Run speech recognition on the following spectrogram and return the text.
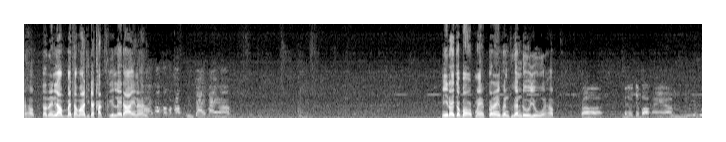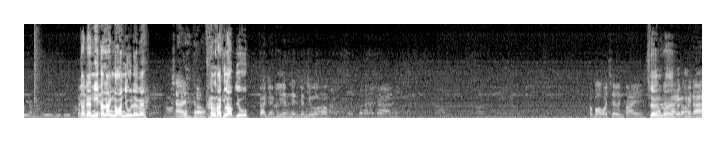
นะครับแต่ตอนนี้เราไม่สามารถที่จะขัดขืนเลยได้นะ ใช่เขาเขาบังคับขืนใจไปครับ มีอะไรจะบอกไหมตอนนี้เพื่อนๆดูอยู่นะครับ ก็ไม่รู้จะบอกไงครับอืมไม่รู้จะพูดยังไงดีๆครับ ตอนนี้กำลังนอนอยู่เลยไหมนอน ใช่ครับ กำลังหลับอยู่ ก็อย่างที่เห็นเห็นกันอยู่ครับสถานการณ์เขาบอกว่าเชิญไปเชิญไป ถ้าม่ก็ไม่ได้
